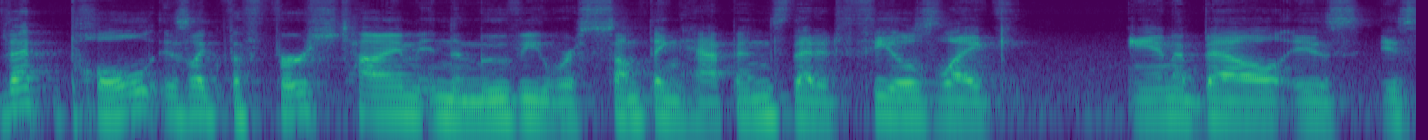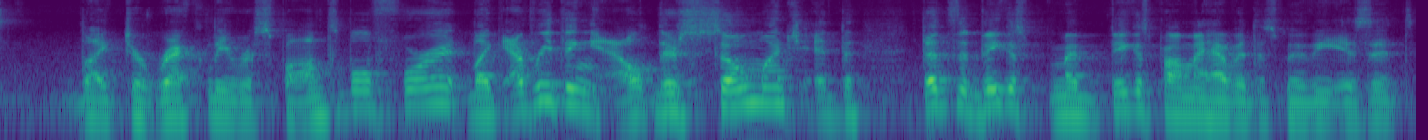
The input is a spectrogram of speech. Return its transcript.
that pull is like the first time in the movie where something happens that it feels like Annabelle is is like directly responsible for it. Like everything else, there's so much at the. That's the biggest. My biggest problem I have with this movie is it.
